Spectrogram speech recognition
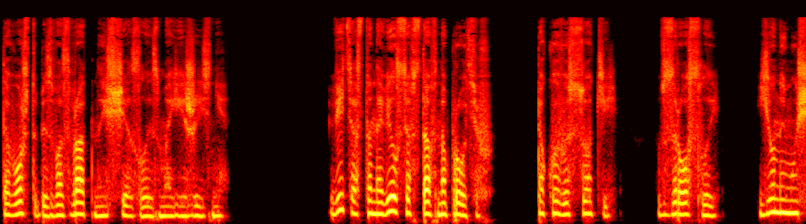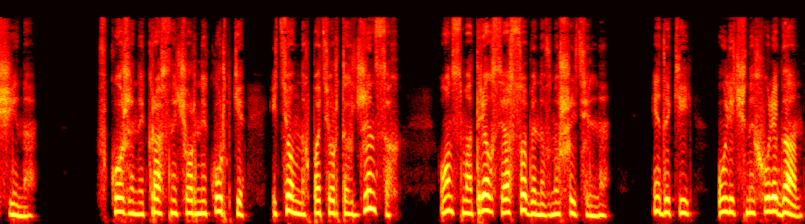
того, что безвозвратно исчезло из моей жизни. Витя остановился, встав напротив. Такой высокий, взрослый, юный мужчина. В кожаной красно-черной куртке и темных потертых джинсах он смотрелся особенно внушительно. Эдакий уличный хулиган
